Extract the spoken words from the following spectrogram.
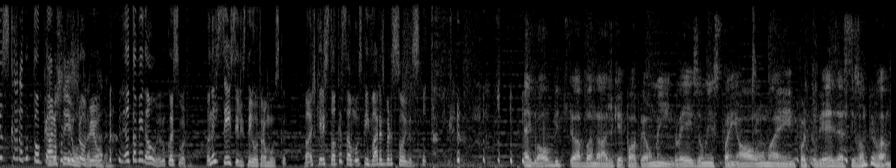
e os caras não tocaram não porque outra, choveu. cara. Eu também não, eu não conheço outra. Eu nem sei se eles têm outra música. Eu acho que eles tocam essa música em várias versões, assim. tá ligado? É igual a banda lá de K-pop, é uma em inglês, uma em espanhol, uma em português, e assim vamos que vamos.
